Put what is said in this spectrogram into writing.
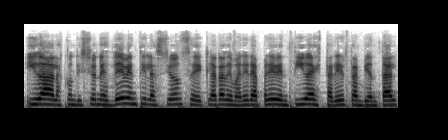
y dadas las condiciones de ventilación se declara de manera preventiva esta alerta ambiental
